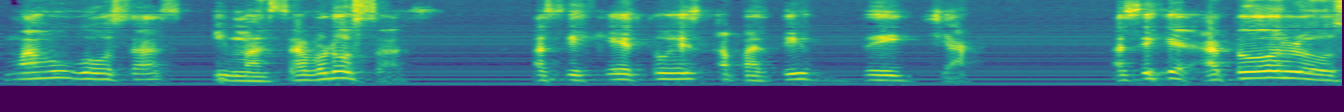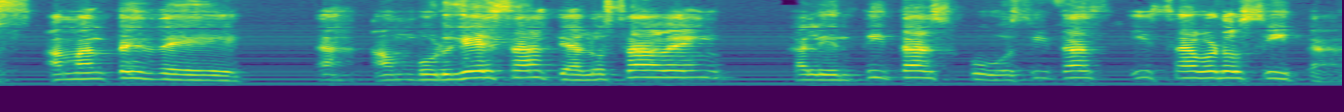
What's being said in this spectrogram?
más jugosas y más sabrosas. Así es que esto es a partir de ya. Así que a todos los amantes de las hamburguesas, ya lo saben, calientitas, jugositas y sabrositas.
